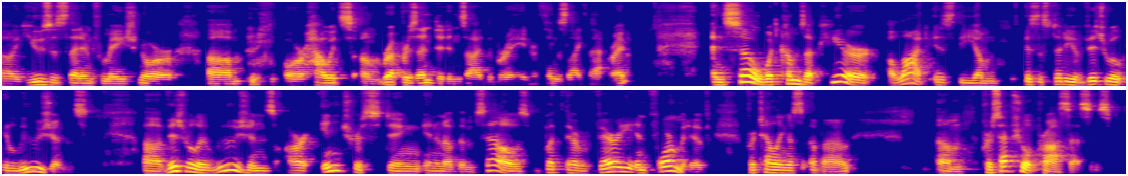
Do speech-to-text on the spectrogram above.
uh, uses that information or um, or how it's um, represented inside the brain or things like that right and so what comes up here a lot is the um, is the study of visual illusions uh, visual illusions are interesting in and of themselves, but they're very informative for telling us about um, perceptual processes.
